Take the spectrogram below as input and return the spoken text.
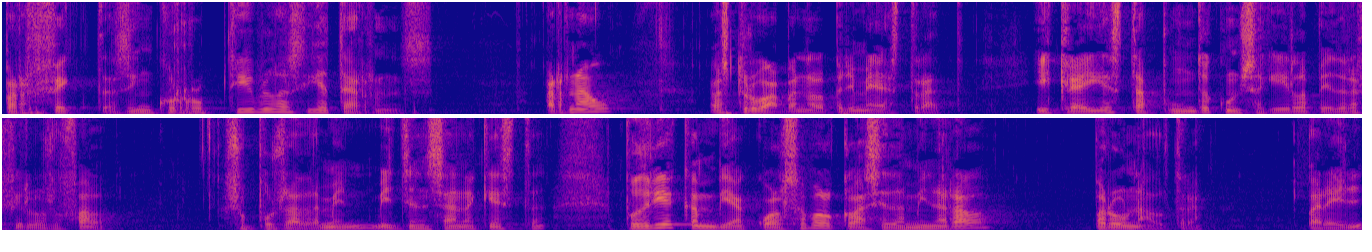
perfectes, incorruptibles i eterns. Arnau es trobava en el primer estrat i creia estar a punt d'aconseguir la pedra filosofal – Suposadament, mitjançant aquesta, podria canviar qualsevol classe de mineral per una altra. Per ell,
